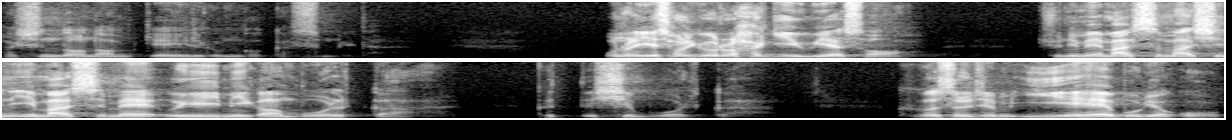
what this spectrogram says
훨씬 더 넘게 읽은 것 같습니다. 오늘 이 설교를 하기 위해서 주님의 말씀하신 이 말씀의 의미가 무엇일까? 그 뜻이 무엇일까? 그것을 좀 이해해 보려고,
